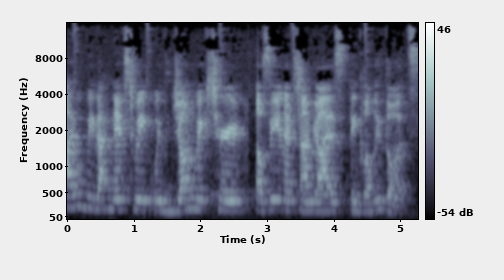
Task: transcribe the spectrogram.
I will be back next week with John Wick 2. I'll see you next time, guys. Think lovely thoughts.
